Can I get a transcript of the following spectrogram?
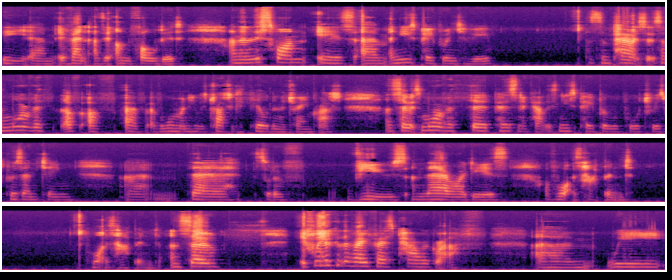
the um, event as it unfolded and then this one is um, a newspaper interview some parents. So it's a more of a of, of, of, a woman who was tragically killed in a train crash, and so it's more of a third person account. This newspaper reporter is presenting um, their sort of views and their ideas of what has happened. What has happened, and so if we look at the very first paragraph, um, we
